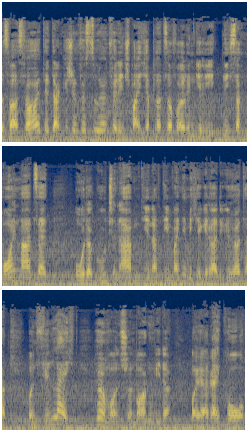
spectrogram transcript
Das war's für heute. Dankeschön fürs Zuhören, für den Speicherplatz auf euren Geräten. Ich sag Moin Mahlzeit oder guten Abend, je nachdem, wann ihr mich ja gerade gehört habt. Und vielleicht hören wir uns schon morgen wieder. Euer Reiko.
